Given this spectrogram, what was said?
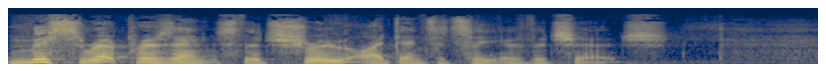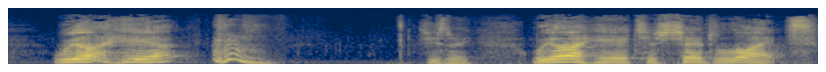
misrepresents the true identity of the church. We are here, excuse me, we are here to shed light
